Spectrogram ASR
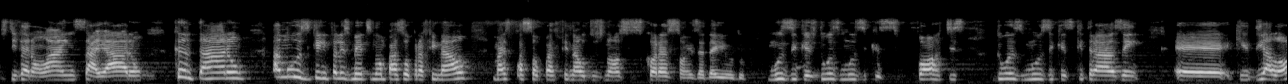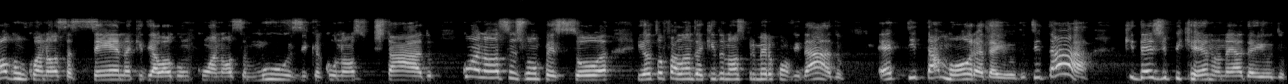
estiveram lá, ensaiaram, cantaram. A música, infelizmente, não passou para a final, mas passou para a final dos nossos corações, Adaildo. Músicas, duas músicas fortes, duas músicas que trazem, é, que dialogam com a nossa cena, que dialogam com a nossa música, com o nosso estado, com a nossa João Pessoa. E eu estou falando aqui do nosso primeiro convidado, é Tita Moura, Adaildo. Tita, que desde pequeno, né, Adaildo,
